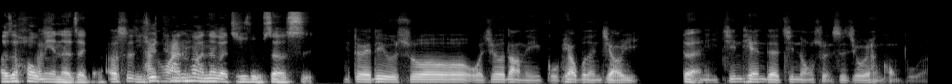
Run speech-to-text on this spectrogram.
而是后面的这个，而是，你去瘫痪那个基础设施，对，例如说，我就让你股票不能交易，对，你今天的金融损失就会很恐怖了。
